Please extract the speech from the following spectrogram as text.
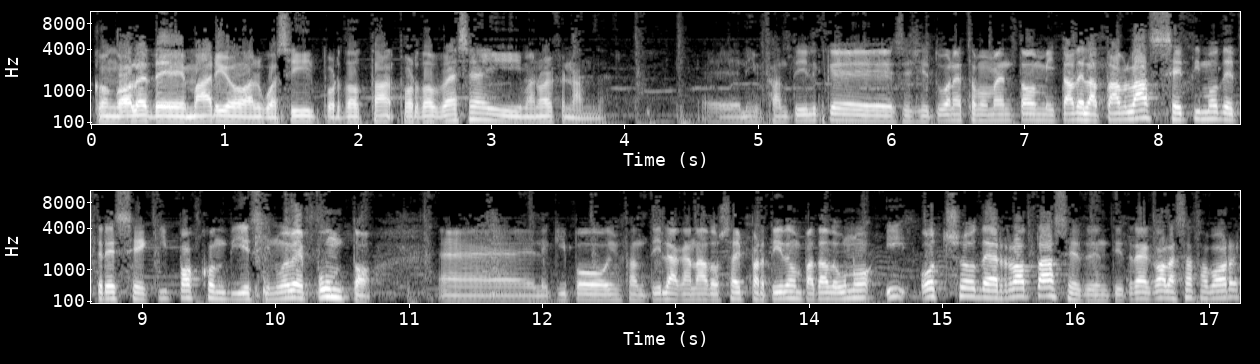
Con goles de Mario Alguacil por dos, por dos veces y Manuel Fernández. El infantil que se sitúa en estos momentos en mitad de la tabla, séptimo de 13 equipos con 19 puntos. Eh, el equipo infantil ha ganado 6 partidos, empatado 1 y 8 derrotas, 73 goles a favor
